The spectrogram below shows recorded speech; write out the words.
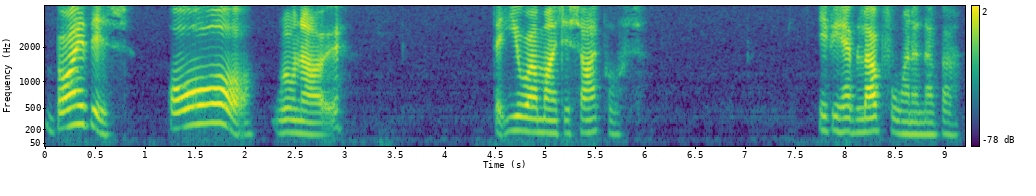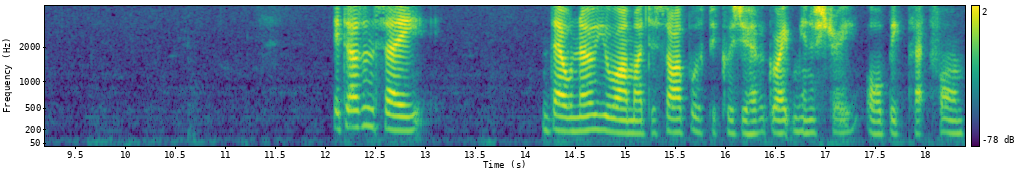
By this, all will know that you are my disciples, if you have love for one another. It doesn't say They'll know you are my disciples because you have a great ministry or big platform.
